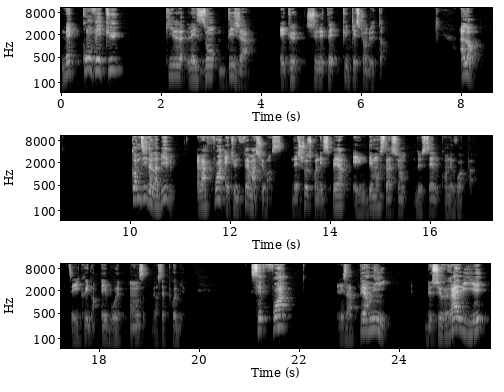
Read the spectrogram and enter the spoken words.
mais convaincus qu'ils les ont déjà et que ce n'était qu'une question de temps. Alors, comme dit dans la Bible, la foi est une ferme assurance des choses qu'on espère et une démonstration de celles qu'on ne voit pas. C'est écrit dans Hébreu 11, verset 1er. Cette foi les a permis de se rallier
